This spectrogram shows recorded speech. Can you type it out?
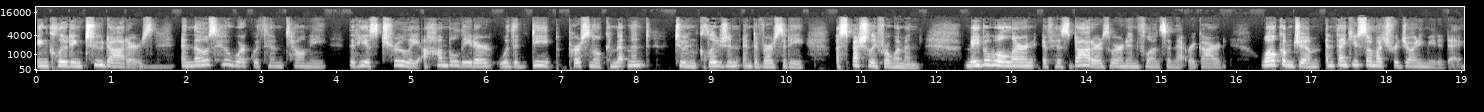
including two daughters, and those who work with him tell me that he is truly a humble leader with a deep personal commitment to inclusion and diversity, especially for women. Maybe we'll learn if his daughters were an influence in that regard. Welcome, Jim, and thank you so much for joining me today.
